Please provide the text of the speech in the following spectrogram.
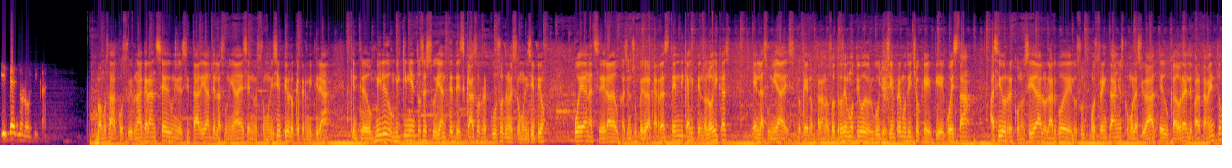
y tecnológicas. Vamos a construir una gran sede universitaria de las unidades en nuestro municipio, lo que permitirá que entre 2.000 y 2.500 estudiantes de escasos recursos de nuestro municipio puedan acceder a la educación superior, a carreras técnicas y tecnológicas en las unidades, lo que para nosotros es motivo de orgullo. Siempre hemos dicho que Pidecuesta ha sido reconocida a lo largo de los últimos 30 años como la ciudad educadora del departamento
